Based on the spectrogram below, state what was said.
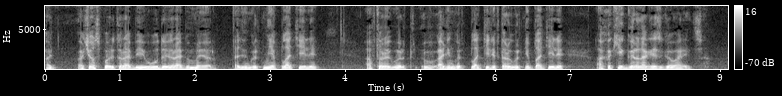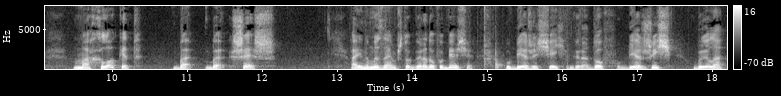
о, о чем спорят Раби Иуда и Раби Мейер. Один говорит, не платили, а второй говорит, один говорит, платили, второй говорит, не платили. О каких городах здесь говорится? Махлокет Башеш. А именно мы знаем, что городов убежища, убежищей, городов, убежищ было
